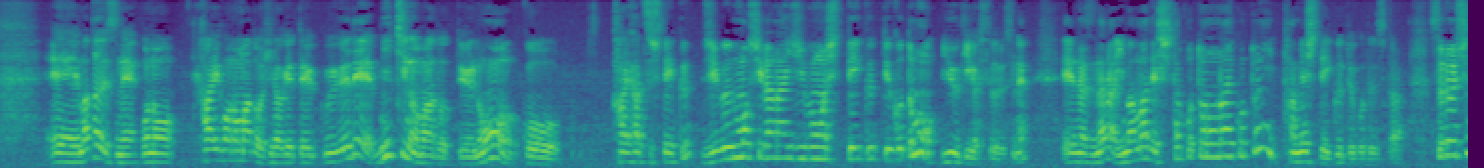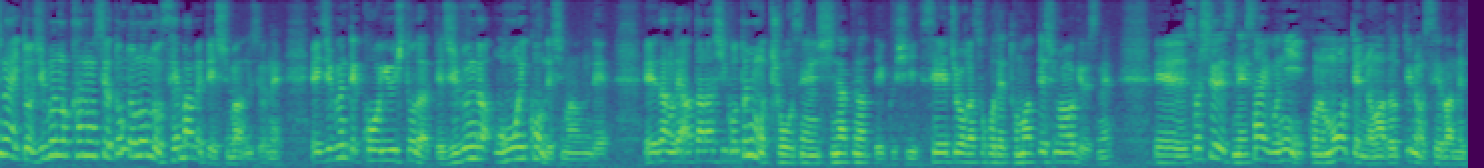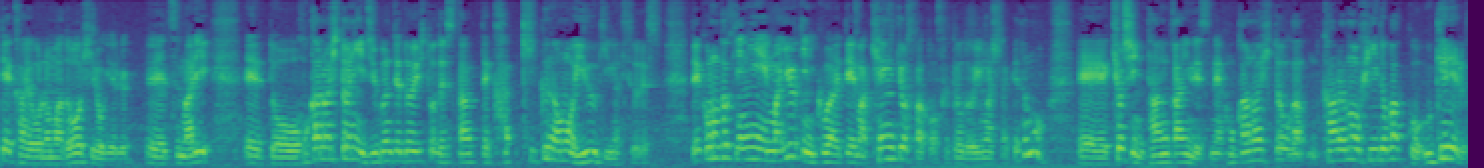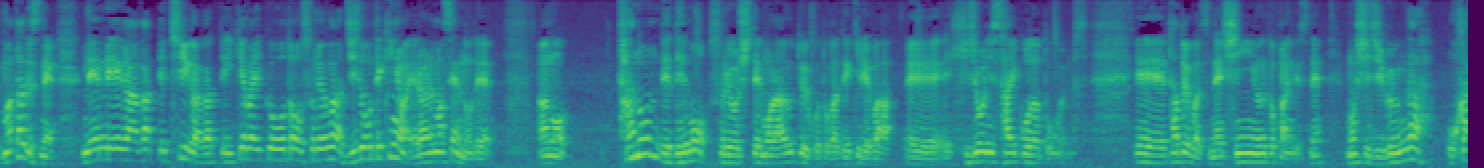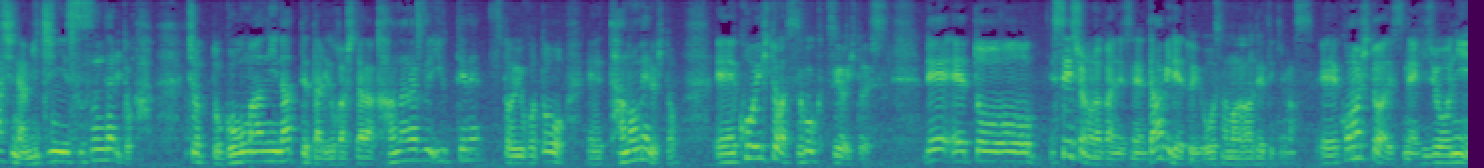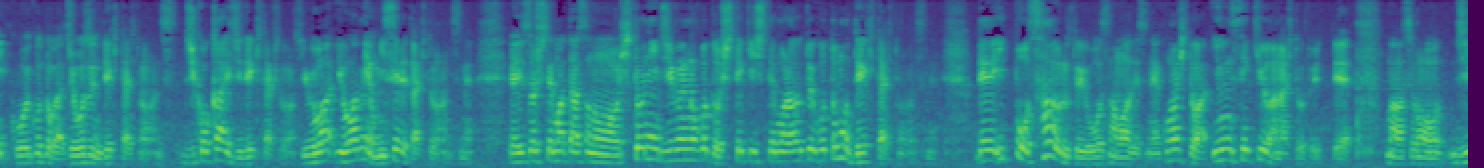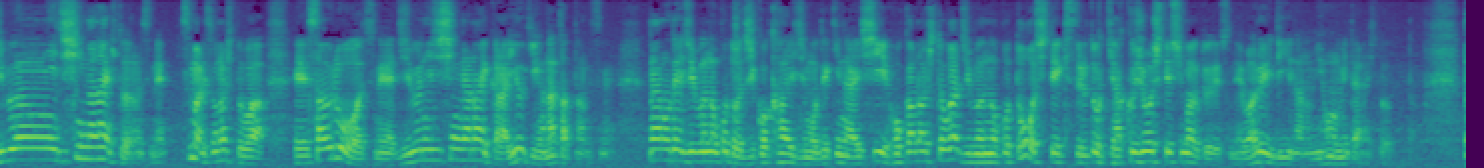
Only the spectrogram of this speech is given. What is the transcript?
えまたですねこの解放の窓を広げていく上で未知の窓っていうのをこう開発していく。自分も知らない自分を知っていくっていうことも勇気が必要ですね、えー、なぜなら今までしたことのないことに試していくということですから。それをしないと自分の可能性をどんどんどんどん狭めてしまうんですよね、えー、自分ってこういう人だって自分が思い込んでしまうんで、えー、なので新しいことにも挑戦しなくなっていくし成長がそこで止まってしまうわけですね、えそしてですね最後にこの盲点の窓っていうのを狭めて会話の窓を広げる、えつまり、えーと、他の人に自分ってどういう人ですかって聞くのも勇気が必要です。でこの時に、まあ、勇気に加えて、まあ、謙虚さと先ほど言いましたけども、えー、虚心坦懐にですね他の人がからのフィードバックを受けれる。またですね年齢が上がって地位が上がっていけばいくほどそれは自動的には得られませんのであの頼んででもそれをしてもらうということができれば、えー、非常に最高だと思います、えー、例えばですね親友とかにですねもし自分がおかしな道に進んだりとかちょっと傲慢になってたりとかしたら必ず言ってねということを、えー、頼める人、えこういう人はすごく強い人です。でえっ、と聖書の中にですねダビデという王様が出てきます、えこの人はですね非常にこういうことが上手にできた人なんです。自己開示できた人なんです。弱みを見せれた人なんですね、えそしてまたその人に自自分のことを指摘してもらうということもできた人なんですね。で一方サウルという王様はですねこの人はインセキュアな人といって、まあ、その自分に自信がない人なんですね。つまりその人は、えー、サウル王はですね自分に自信がないから勇気がなかったんですね。なので自分のことを自己開示もできないし他の人が自分のことを指摘すると逆上してしまうというですね悪いリーダーの見本みたいな人だった。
